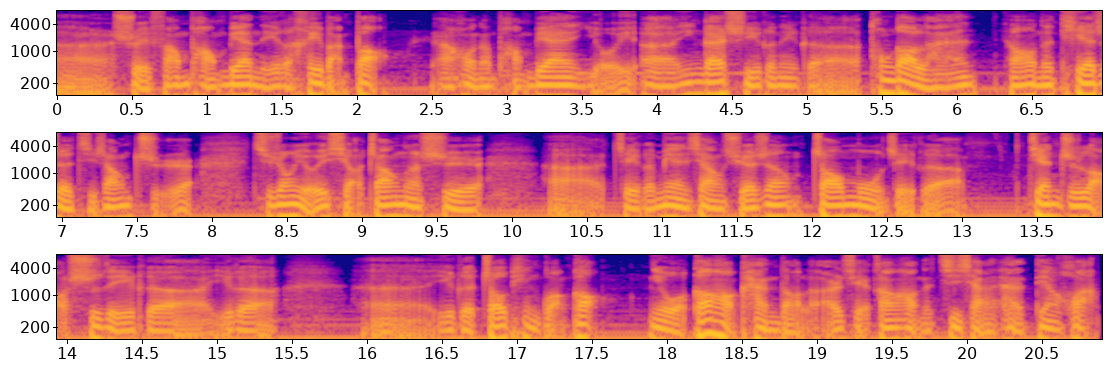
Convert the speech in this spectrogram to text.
呃水房旁边的一个黑板报，然后呢，旁边有一呃，应该是一个那个通告栏，然后呢贴着几张纸，其中有一小张呢是。啊、这个面向学生招募这个兼职老师的一个一个呃一个招聘广告，因为我刚好看到了，而且刚好呢记下了他的电话，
